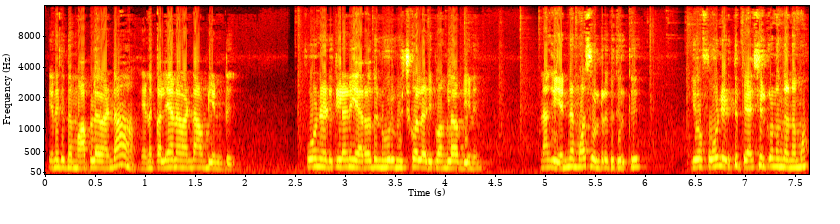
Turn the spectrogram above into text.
எனக்கு இந்த மாப்பிள்ளை வேண்டாம் எனக்கு கல்யாணம் வேண்டாம் அப்படின்ட்டு. ஃபோன் எடுக்கலன்னு யாராவது நூறு மிஸ்ட் கால் அடிப்பாங்களா அப்படின்னு. நாங்க என்னம்மா சொல்றதுக்கு இருக்கு? இவ ஃபோன் எடுத்து பேசிருக்கணும் தானம்மா?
